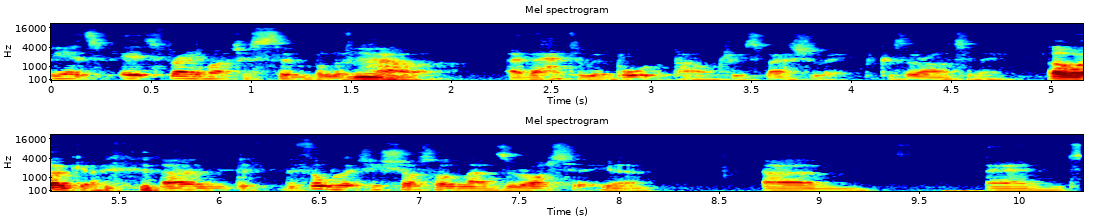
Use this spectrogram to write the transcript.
Yeah, it's it's very much a symbol of Mm. power, and they had to import the palm tree specially because there aren't any. Oh, okay. um, the, the film was actually shot on Lanzarote. yeah. Um, and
